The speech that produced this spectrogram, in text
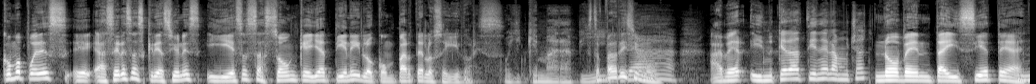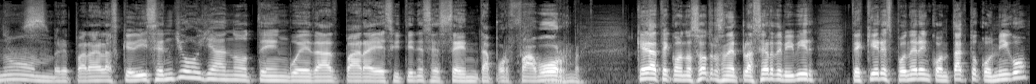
cómo puedes eh, hacer esas creaciones y esa sazón que ella tiene y lo comparte a los seguidores. Oye, qué maravilla. Está padrísimo. A ver, ¿y qué edad tiene la muchacha? 97 años. No, hombre, para las que dicen, yo ya no tengo edad para eso y tiene 60, por favor. Hombre. Quédate con nosotros en el placer de vivir. ¿Te quieres poner en contacto conmigo?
